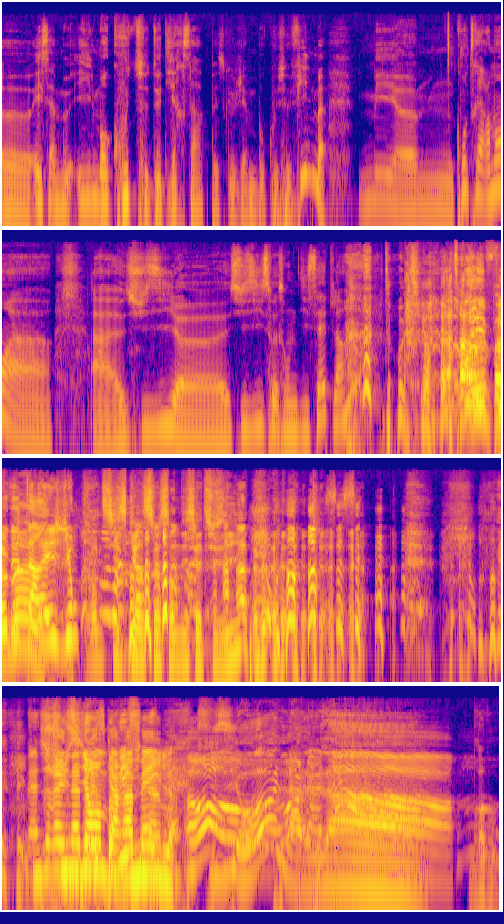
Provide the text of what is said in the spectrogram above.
Euh, et, ça me, et il m'en coûte de dire ça parce que j'aime beaucoup ce film, mais euh, contrairement à, à Suzy, euh, Suzy 77 là, as trop Ah oui, les pas filles de ta région. 36 15 77 Suzy. La On dirait une adresse caramel. Suzy, oh là là Bravo.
